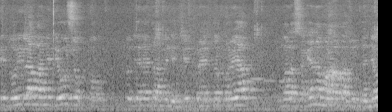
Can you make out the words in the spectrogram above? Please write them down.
हे दोन्ही लाभ आम्ही देऊ शकतो तो देण्याचा आम्ही निश्चित प्रयत्न करूया. तुम्हाला सगळ्यांना मनापासून धन्यवाद.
